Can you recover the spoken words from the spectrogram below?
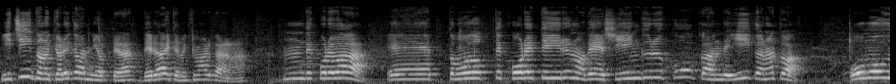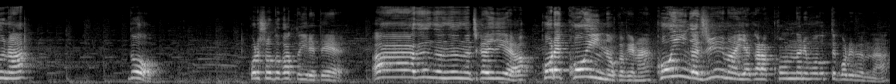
1位との距離感によってな、出るアイテム決まるからな。んで、これは、えー、っと、戻ってこれているので、シングル交換でいいかなとは思うな。どう？これショートカット入れて。あーぐんぐんぐんぐん力入れてきたよ。これコインのおかげな。コインが10枚やからこんなに戻ってこれるんだ。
